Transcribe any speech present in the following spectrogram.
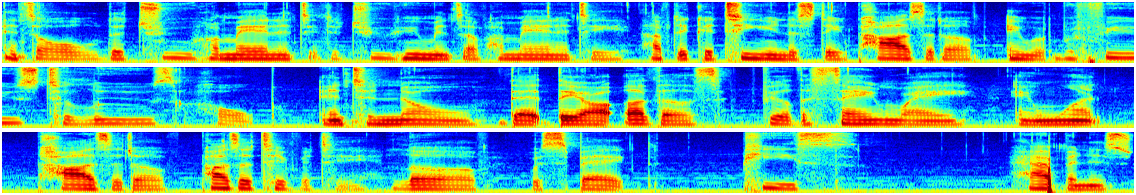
And so the true humanity, the true humans of humanity have to continue to stay positive and refuse to lose hope and to know that there are others feel the same way and want positive positivity, love, respect, peace, happiness,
